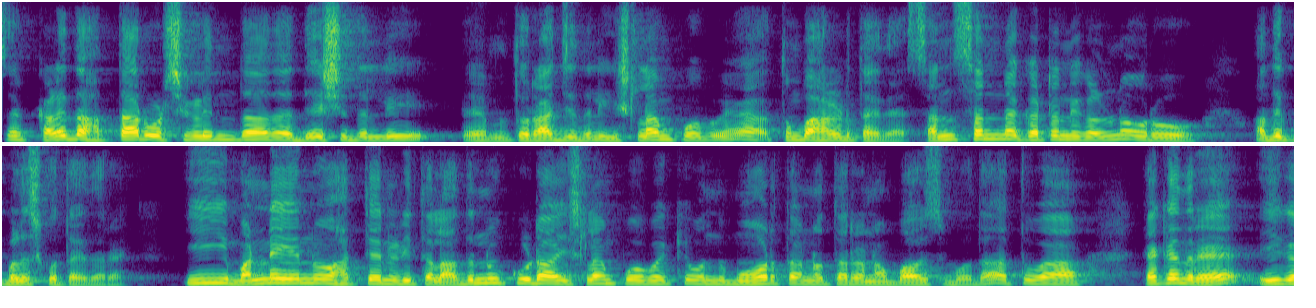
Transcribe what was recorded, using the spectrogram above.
ಸರ್ ಕಳೆದ ಹತ್ತಾರು ವರ್ಷಗಳಿಂದ ದೇಶದಲ್ಲಿ ಮತ್ತು ರಾಜ್ಯದಲ್ಲಿ ಇಸ್ಲಾಂ ಫೋಬಿಯಾ ತುಂಬ ಹರಡ್ತಾ ಇದೆ. ಸಣ್ಣ ಸಣ್ಣ ಘಟನೆಗಳನ್ನು ಅವರು ಅದಕ್ಕೆ ಬಳಸ್ಕೊತಾ ಇದ್ದಾರೆ. ಈ ಮೊನ್ನೆ ಏನು ಹತ್ಯೆ ನಡೀತಲ್ಲ ಅದನ್ನು ಕೂಡ ಇಸ್ಲಾಂ ಪೋಬಕ್ಕೆ ಒಂದು ಮುಹೂರ್ತ ಅನ್ನೋ ಥರ ನಾವು ಭಾವಿಸ್ಬೋದಾ ಅಥವಾ ಯಾಕೆಂದರೆ ಈಗ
